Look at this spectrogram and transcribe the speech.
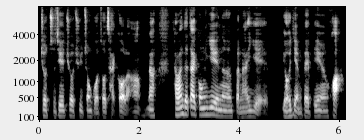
就直接就去中国做采购了啊。那台湾的代工业呢，本来也有一点被边缘化，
